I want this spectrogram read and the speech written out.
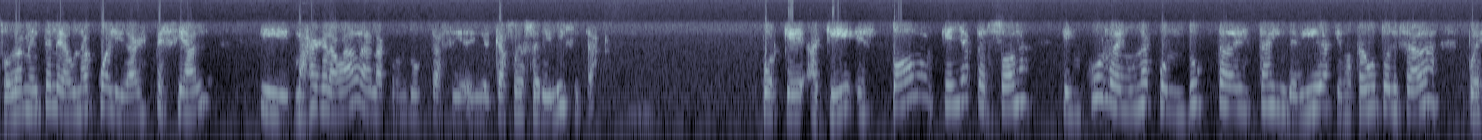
solamente le da una cualidad especial y más agravada a la conducta si en el caso de ser ilícita. Porque aquí es toda aquella persona que incurra en una conducta de estas indebidas que no están autorizadas, pues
